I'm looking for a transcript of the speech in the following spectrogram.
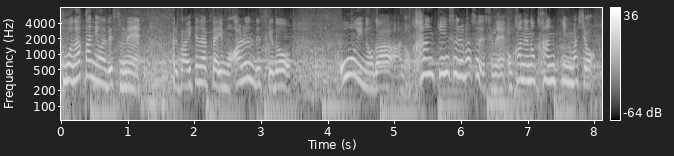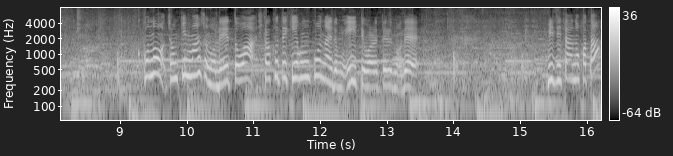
ここ中にはですね売店だったりもあるんですけど多いのがあの換金する場所ですね。お金の換金場所。ここのチョンキンマンションのレートは比較的香港内でもいいって言われてるのでビジターの方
